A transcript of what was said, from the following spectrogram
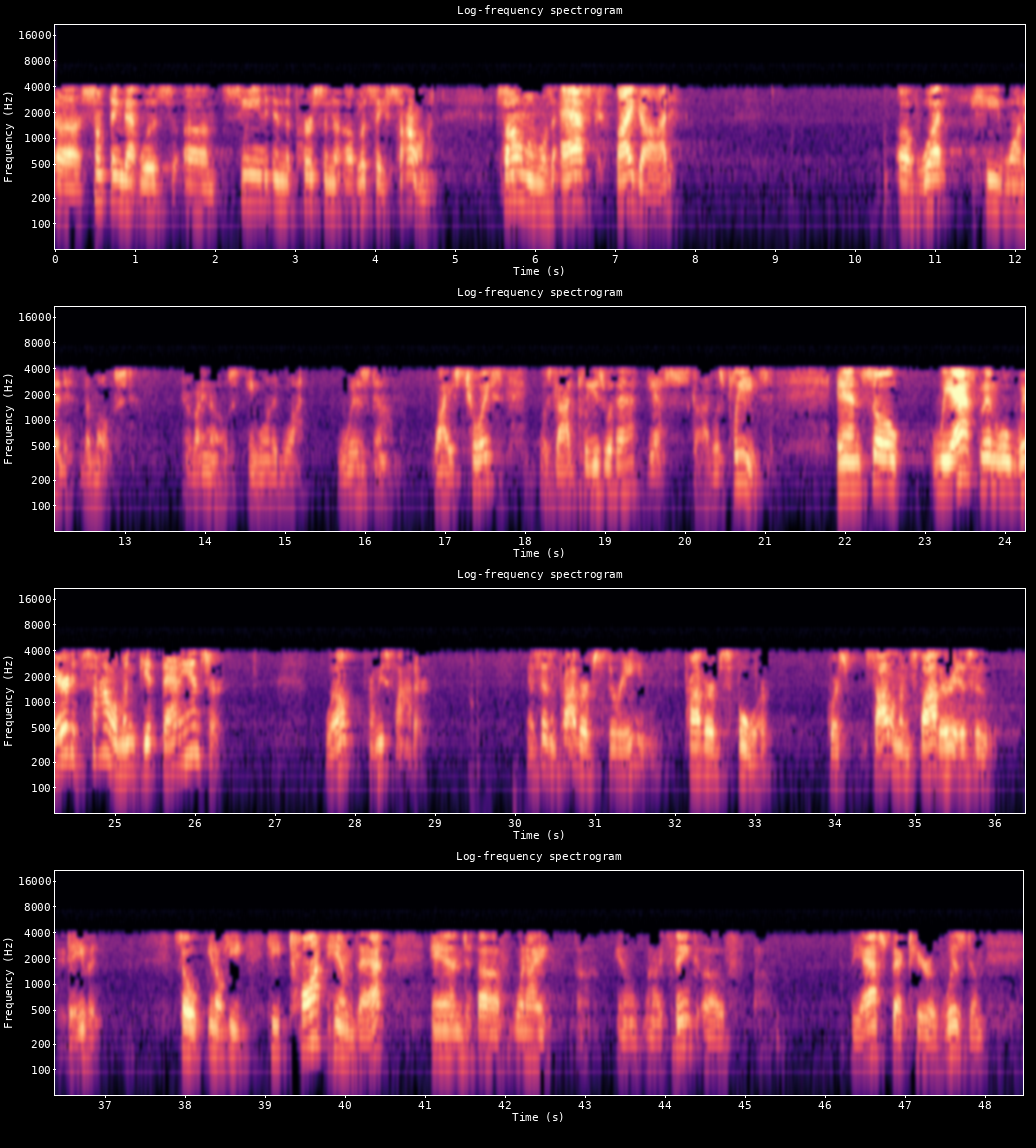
uh, something that was um, seen in the person of, let's say, Solomon. Solomon was asked by God of what he wanted the most. Everybody knows he wanted what? wisdom. Why his choice? Was God pleased with that? Yes, God was pleased. And so we ask then, well, where did Solomon get that answer? Well, from his father. And it says in Proverbs 3 and Proverbs 4, of course, Solomon's father is who? David. So, you know, he, he taught him that. And uh, when I, uh, you know, when I think of the aspect here of wisdom,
